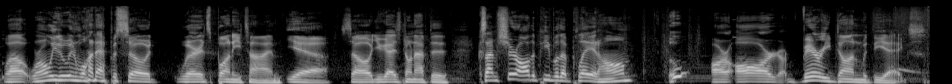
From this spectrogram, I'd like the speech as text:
Well, we're only doing one episode where it's bunny time. Yeah. So you guys don't have to, because I'm sure all the people that play at home Ooh. are are very done with the eggs.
